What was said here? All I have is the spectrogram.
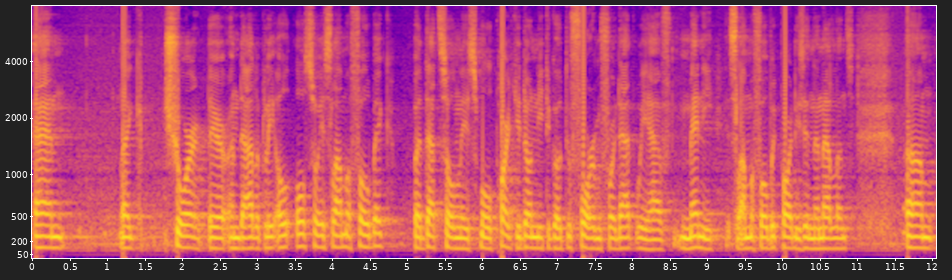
And like, sure, they're undoubtedly also Islamophobic, but that's only a small part. You don't need to go to Forum for that. We have many Islamophobic parties in the Netherlands. Um,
